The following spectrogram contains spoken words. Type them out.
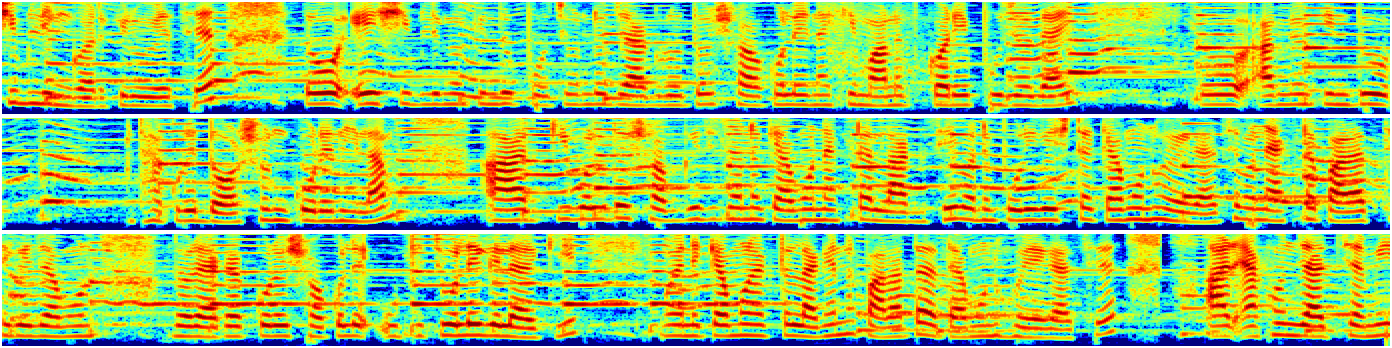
শিবলিঙ্গ আর কি রয়েছে। তো এই শিবলিঙ্গ কিন্তু প্রচণ্ড জাগ্রত, সকলে নাকি মানত করে, পুজো দেয়। তো আমিও কিন্তু ঠাকুরের দর্শন করে নিলাম। আর কি বলতো সব কিছু যেন কেমন একটা লাগছে মানে পরিবেশটা কেমন হয়ে গেছে মানে একটা পাড়ার থেকে যেমন ধরো এক এক করে সকলে উঠে চলে গেলে আর কি মানে কেমন একটা লাগে না, পাড়াটা তেমন হয়ে গেছে। আর এখন যাচ্ছি আমি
